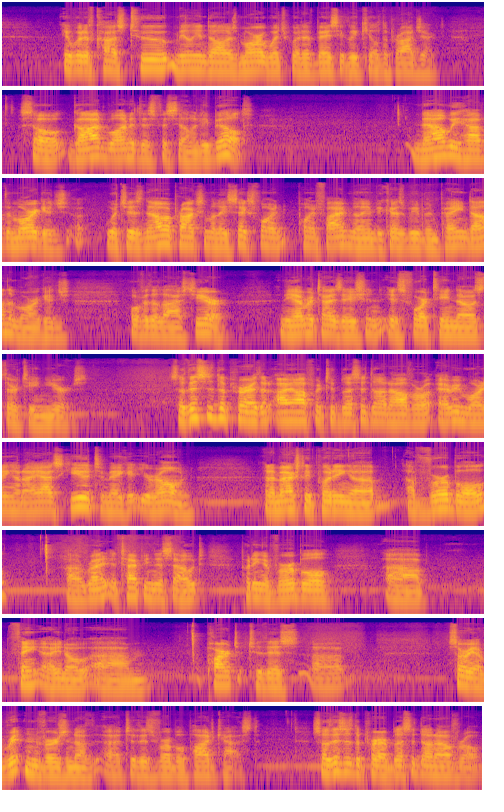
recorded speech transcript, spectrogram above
it would have cost two million dollars more, which would have basically killed the project. So God wanted this facility built now we have the mortgage, which is now approximately 6.5 million because we've been paying down the mortgage over the last year. The amortization is 14, now it's 13 years. So this is the prayer that I offer to Blessed Don Alvaro every morning, and I ask you to make it your own. And I'm actually putting a, a verbal, uh, right, typing this out, putting a verbal uh, thing, uh, you know, um, part to this uh, sorry, a written version of uh, to this verbal podcast. So this is the prayer, Blessed Don Alvaro.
